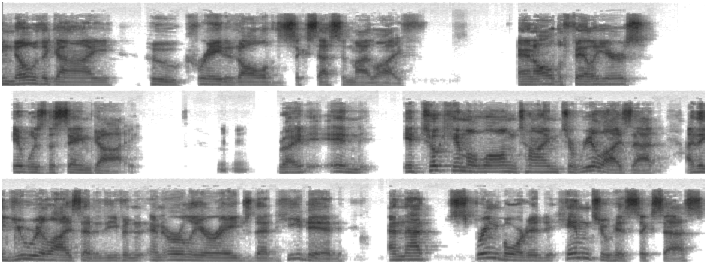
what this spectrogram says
know the guy who created all of the success in my life, and all the failures. It was the same guy." Mm-hmm. Right. And it took him a long time to realize that. I think you realized that at even an earlier age that he did, and that springboarded him to his success.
